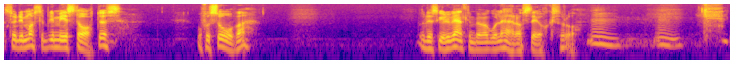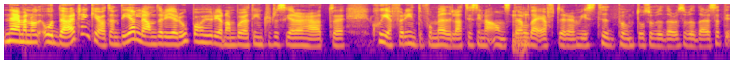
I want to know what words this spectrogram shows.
Så det måste bli mer status att få sova. Och det skulle vi egentligen behöva gå och lära oss det också då. Mm. Mm. Nej, men och, och, där tänker jag att en del länder i Europa har ju redan börjat introducera det här att eh, chefer inte får mejla till sina anställda mm. efter en viss tidpunkt och så vidare. och så vidare. Så det,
